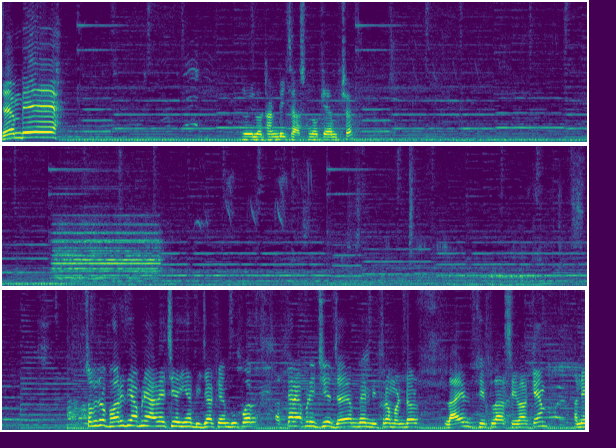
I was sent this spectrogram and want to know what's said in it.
જેમ બે. જોઈ લો ઠંડી છાશનો કેમ્પ છે? તો મિત્રો ફરીથી આપણે આવ્યા છીએ અહીંયા બીજા કેમ્પ ઉપર. અત્યારે આપણે છીએ જય અંબે મિત્ર મંડળ લાઈવ થેપલા સેવા કેમ્પ. અને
